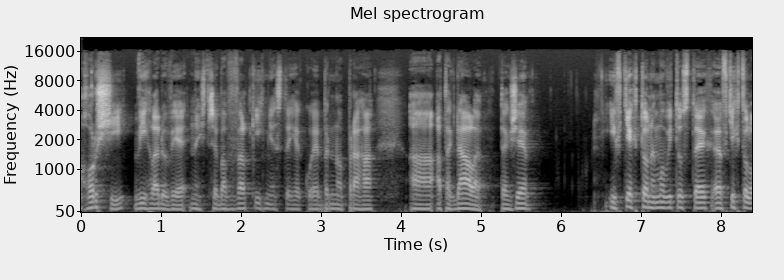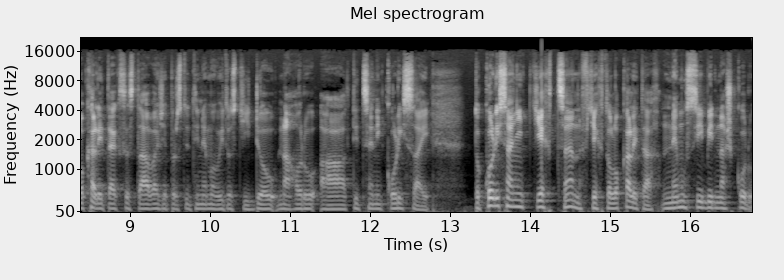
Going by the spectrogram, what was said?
horší výhledově než třeba v velkých městech, jako je Brno, Praha a, a tak dále. Takže i v těchto nemovitostech, eh, v těchto lokalitách se stává, že prostě ty nemovitosti jdou nahoru a ty ceny kolisají. To kolísání těch cen v těchto lokalitách nemusí být na škodu.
